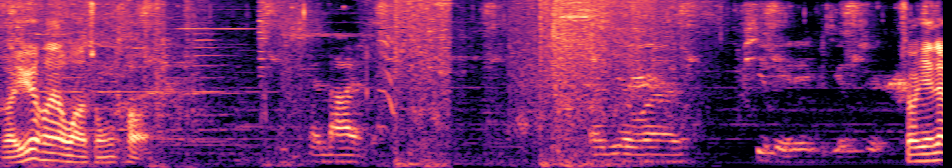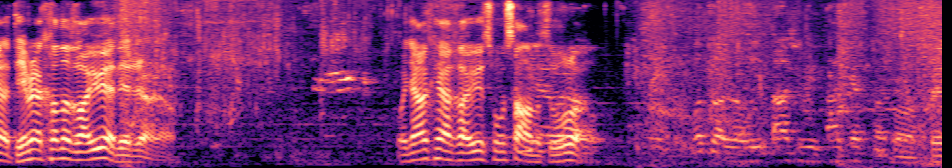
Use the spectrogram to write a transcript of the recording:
鳄鱼好像往中靠，先打一个。感觉我的。小心点，对面可能鳄鱼也在这儿了。我想看鳄鱼从上头走了。我知道，我给你打视频打开看。嗯，可以。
